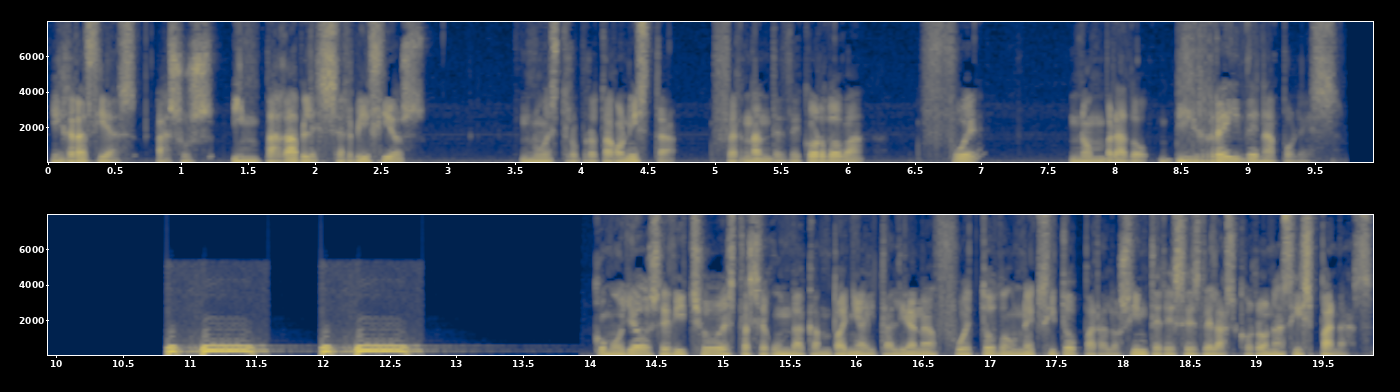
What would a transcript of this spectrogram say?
y gracias a sus impagables servicios, nuestro protagonista, Fernández de Córdoba, fue nombrado virrey de Nápoles. Como ya os he dicho, esta segunda campaña italiana fue todo un éxito para los intereses de las coronas hispanas.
